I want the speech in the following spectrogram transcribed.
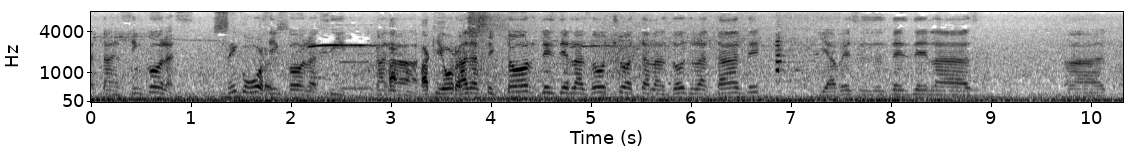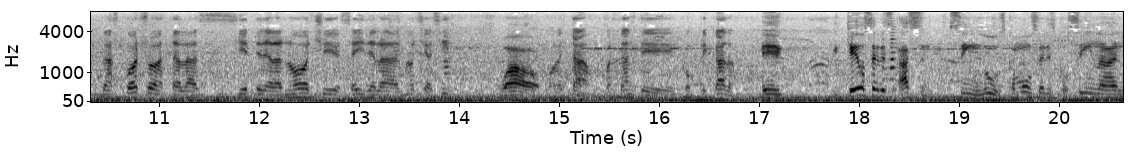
Hasta en 5 horas. Cinco horas. 5 horas, sí. Cada, ¿A- a qué horas? Cada sector desde las 8 hasta las 2 de la tarde y a veces desde las 4 hasta las 7 de la noche, 6 de la noche, así. Wow. Está bastante complicado. Eh, ¿Y qué ustedes hacen sin luz? ¿Cómo ustedes cocinan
